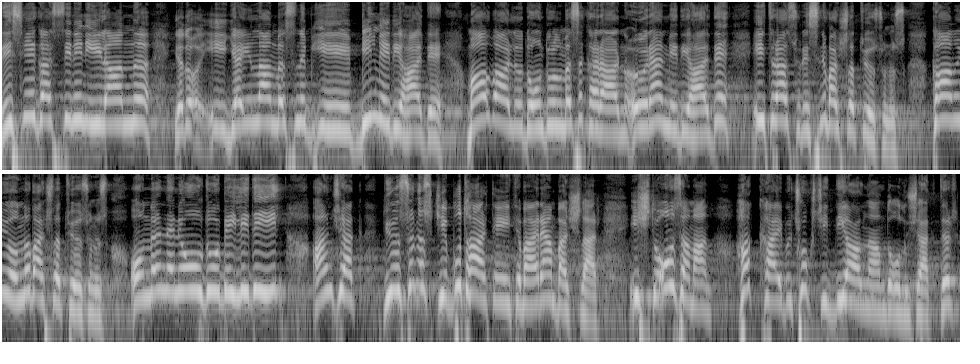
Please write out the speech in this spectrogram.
resmi gazetenin ilanını ya da e, yayınlanmasını e, bilmediği halde, mal varlığı dondurulması kararını öğrenmediği halde itiraz süresini başlatıyorsunuz. Kanun yolunu başlatıyorsunuz. Onların da ne olduğu belli değil. Ancak diyorsunuz ki bu tarihten itibaren başlar. İşte o zaman hak kaybı çok ciddi anlamda olacaktır.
